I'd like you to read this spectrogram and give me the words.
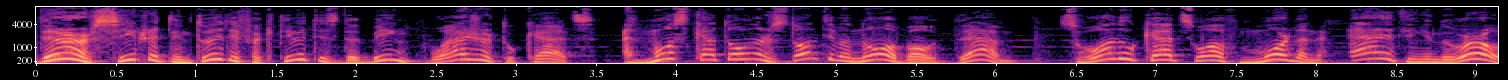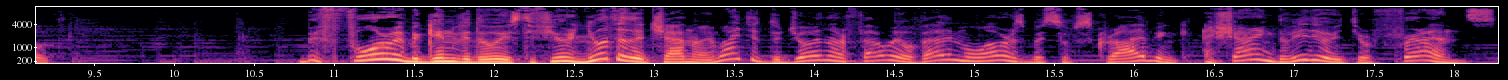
There are secret intuitive activities that bring pleasure to cats, and most cat owners don't even know about them. So what do cats love more than anything in the world? Before we begin with the list, if you're new to the channel, I invite you to join our family of animal lovers by subscribing and sharing the video with your friends.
